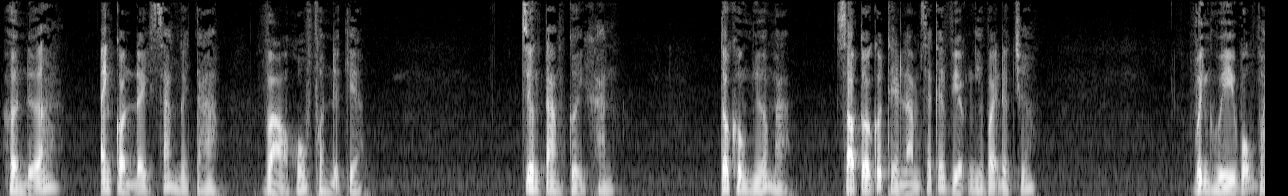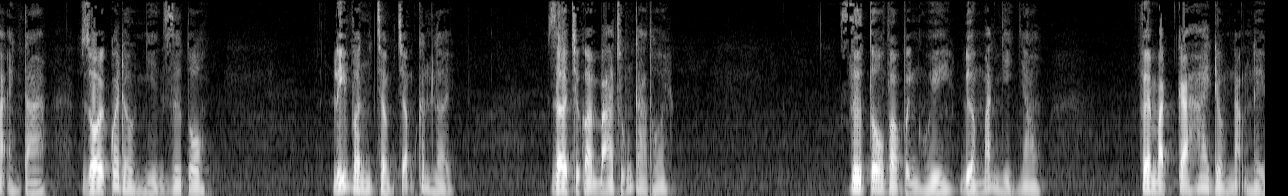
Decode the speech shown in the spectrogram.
Hơn nữa, anh còn đẩy xác người ta vào hố phần nữa kia. Trương Tam cười khan. Tôi không nhớ mà. Sao tôi có thể làm ra cái việc như vậy được chứ? Vinh Huy vỗ vai anh ta, rồi quay đầu nhìn Dư Tô. Lý Vân chậm chậm cân lời. Giờ chỉ còn ba chúng ta thôi. Dư Tô và Vinh Huy đưa mắt nhìn nhau. Về mặt cả hai đều nặng nề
